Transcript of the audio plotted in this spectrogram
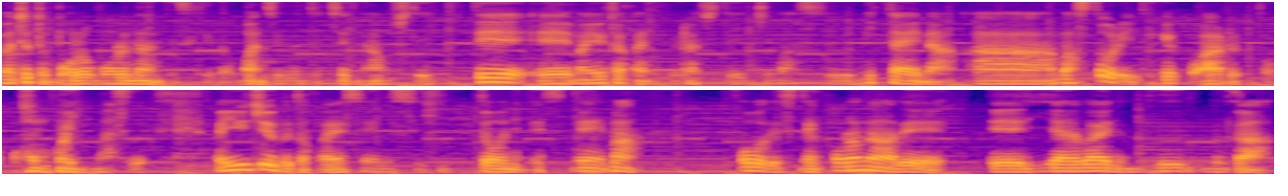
まあ、ちょっとボロボロなんですけど、まあ、自分たちで直していって、えー、まあ、豊かに暮らしていきます、みたいな、あまあ、ストーリーって結構あると思います。まあ、YouTube とか SNS 筆頭にですね、まあ、そうですね、コロナで、えー、DIY のブームが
